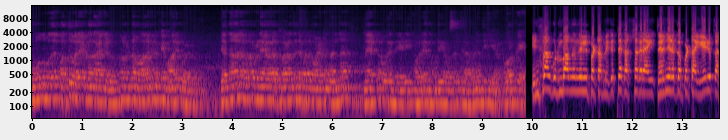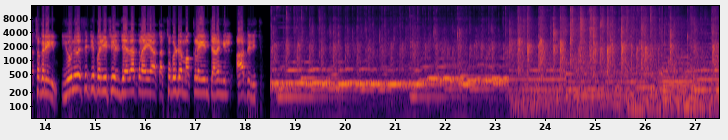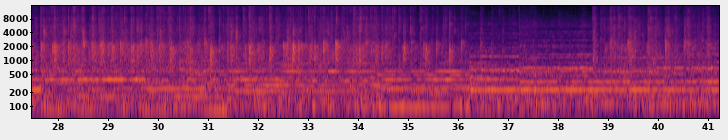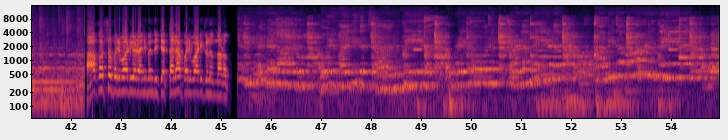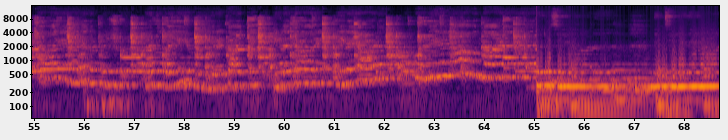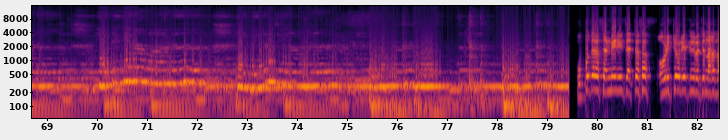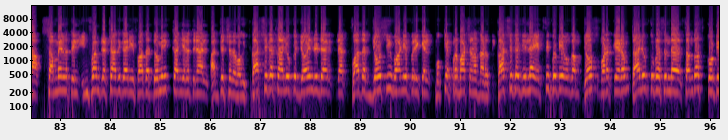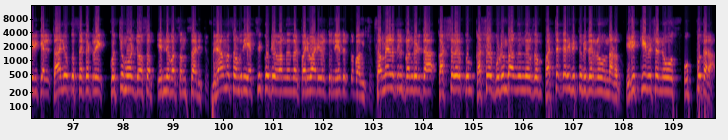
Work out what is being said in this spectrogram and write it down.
മൂന്ന് മുതൽ പത്ത് വരെയുള്ള റാങ്കുകൾ ഒന്നോ രണ്ടോ മാർക്കിലൊക്കെ മാറിപ്പോയിട്ടുള്ളൂ എന്നാൽ അവരവരുടെ ആ ഒരു അധ്വാനത്തിന്റെ ഫലമായിട്ട് നല്ല നേട്ടം അവർ നേടി അവരെ നമ്മുടെ ഈ അവസരത്തിൽ അഭിനന്ദിക്കുകയാണ് ഇൻഫാം കുടുംബാംഗങ്ങളിൽപ്പെട്ട മികച്ച കർഷകരായി തിരഞ്ഞെടുക്കപ്പെട്ട ഏഴ് കർഷകരെയും യൂണിവേഴ്സിറ്റി പരീക്ഷയിൽ ജേതാക്കളായ കർഷകരുടെ മക്കളെയും ചടങ്ങിൽ ആദരിച്ചു. ആഘോഷ പരിപാടിയോടനുബന്ധിച്ച് കലാപരിപാടികളും നടന്നു. ഒരു ഹരിതചാരു Upputhara saint Mary's H S S ഓഡിറ്റോറിയത്തിൽ വെച്ച് നടന്ന സമ്മേളനത്തിൽ ഇൻഫാം രക്ഷാധികാരി ഫാദർ ഡൊമിനിക് കാഞ്ഞിരത്തിനാൽ അധ്യക്ഷത വഹിച്ചു. കാർഷിക taluk joint director father Joshi Vaniyapurackal മുഖ്യപ്രഭാഷണം നടത്തി. കാർഷിക ജില്ലാ എക്സിക്യൂട്ടീവ് അംഗം Jose Vadakkedam taluk president Santhosh Kottirickal taluk secretary Kochumol Joseph എന്നിവർ സംസാരിച്ചു. ഗ്രാമസമിതി എക്സിക്യൂട്ടീവ് അംഗങ്ങൾ പരിപാടികൾക്ക് നേതൃത്വം വഹിച്ചു. സമ്മേളനത്തിൽ പങ്കെടുത്ത കർഷകർക്കും കർഷക കുടുംബാംഗങ്ങൾക്കും പച്ചക്കറി വിത്ത് വിതരണവും നടന്നു. ഇടുക്കി വിഷൻ ന്യൂസ് তারা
